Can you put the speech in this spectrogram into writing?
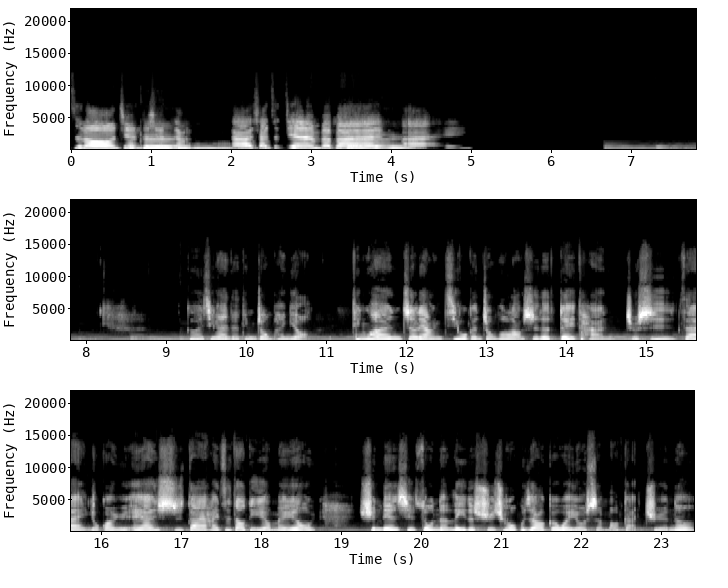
次喽。今天就先这样，嗯，啊，下次见，拜拜，拜拜。各位亲爱的听众朋友，听完这两集我跟中峰老师的对谈，就是在有关于 AI 时代，孩子到底有没有训练写作能力的需求？不知道各位有什么感觉呢？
